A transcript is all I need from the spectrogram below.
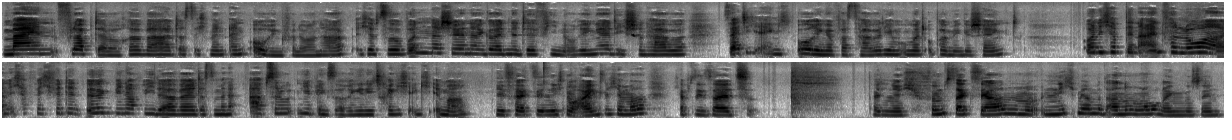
mein Flop der Woche war, dass ich meinen einen Ohrring verloren habe. Ich habe so wunderschöne goldene Delfin-Ohrringe, die ich schon habe, seit ich eigentlich Ohrringe fast habe. Die haben Oma und Opa mir geschenkt. Und ich habe den einen verloren. Ich hoffe, ich finde den irgendwie noch wieder, weil das sind meine absoluten Lieblingsohrringe. Die trage ich eigentlich immer. Die trägt sie nicht nur eigentlich immer. Ich habe sie seit, pff, weiß ich nicht, fünf, sechs Jahren nicht mehr mit anderen Ohrringen gesehen.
